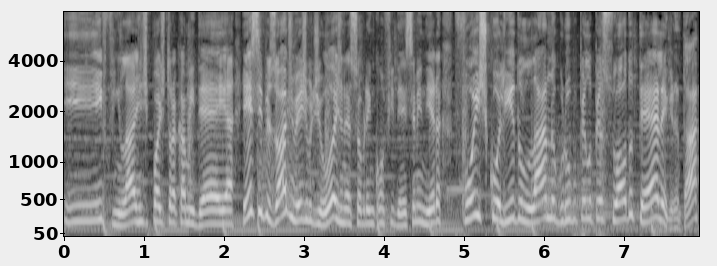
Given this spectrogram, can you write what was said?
e, enfim, lá a gente pode trocar uma ideia. Esse episódio mesmo de hoje, né, sobre a Inconfidência Mineira, foi escolhido lá no grupo pelo pessoal do Telegram, tá?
